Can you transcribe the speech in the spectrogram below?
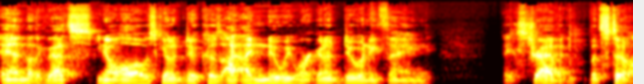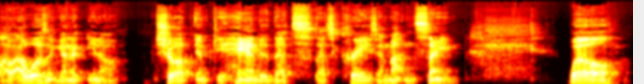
and that's, you know, all I was going to do because I, I, knew we weren't going to do anything extravagant, but still, I, I wasn't going to, you know, show up empty handed. That's, that's crazy. I'm not insane. Well,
